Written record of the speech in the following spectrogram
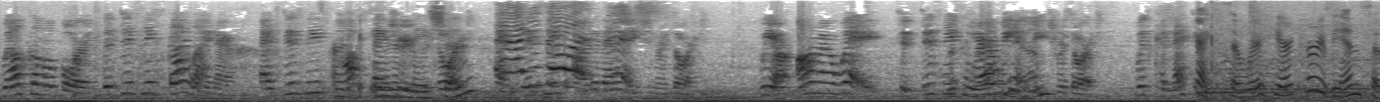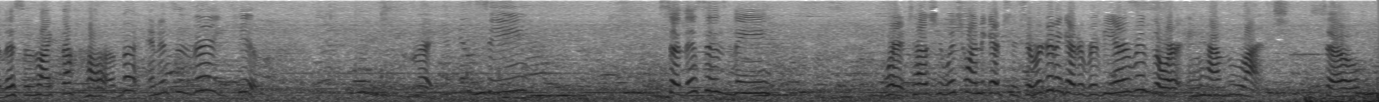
Welcome aboard the Disney Skyliner at Disney's Art Pop Century Animation. Resort and I Disney's saw Art of. Animation Resort. We are on our way to Disney's Look Caribbean. Beach Resort with connecting Okay, so we're here at Caribbean. So this is like the hub, and it's very cute. But you can see. So this is the where it tells you which one to go to. So we're gonna go to Riviera Resort and have lunch. So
